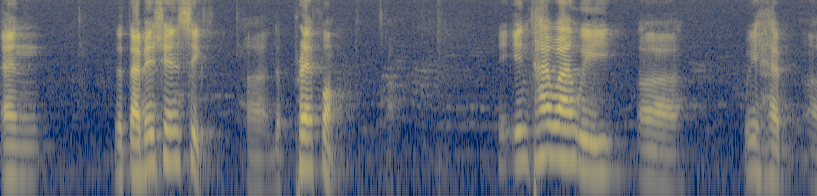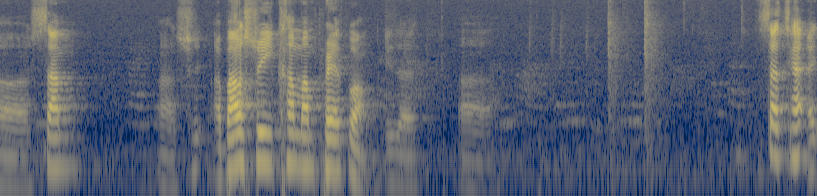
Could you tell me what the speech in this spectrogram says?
And the dimension six, the platform. In- Taiwan, we we have some uh, about three common platform. Is a uh, such kind.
